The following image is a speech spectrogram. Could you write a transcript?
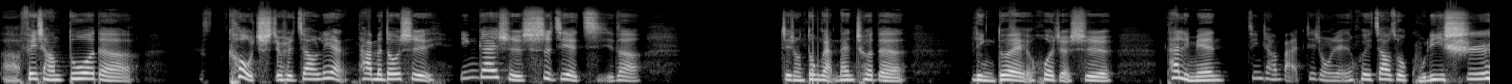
呃非常多的 coach，就是教练，他们都是应该是世界级的这种动感单车的领队，或者是它里面经常把这种人会叫做鼓励师。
